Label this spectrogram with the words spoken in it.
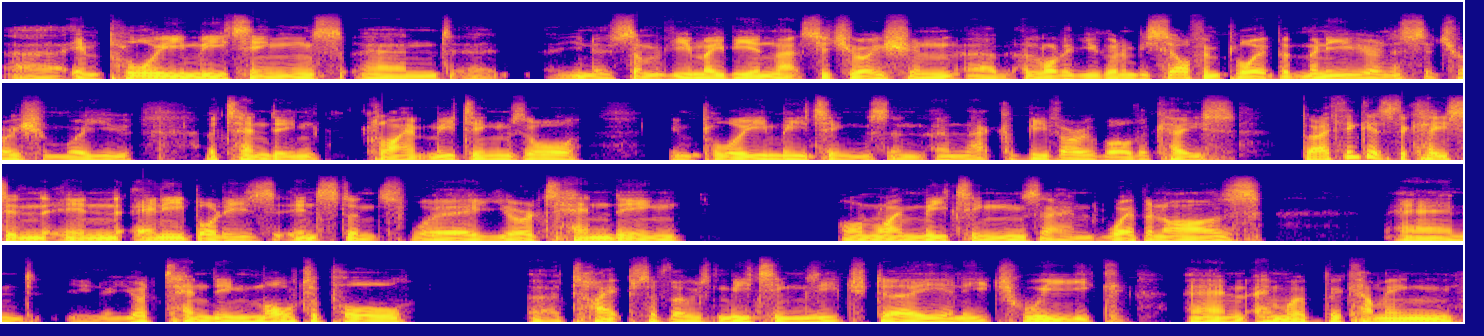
uh, employee meetings, and uh, you know, some of you may be in that situation. Uh, a lot of you are going to be self-employed, but many of you are in a situation where you're attending client meetings or employee meetings, and and that could be very well the case. But I think it's the case in in anybody's instance where you're attending online meetings and webinars, and you know you're attending multiple uh, types of those meetings each day and each week, and and we're becoming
